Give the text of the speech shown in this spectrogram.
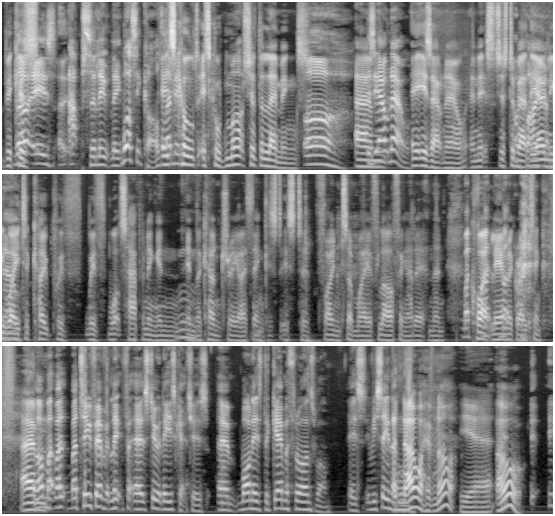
because That is absolutely. What's it called? it's Lemming- called it's called March of the Lemmings. Oh, is it Um, out now? It is out now, and it's just about the only way to cope with, with what's happening in, Mm. in the country. I think is is to find some way of laughing at it and then My- quietly my- my- emigrating. Um, oh, my, my, my two favourite uh, Stewart Lee sketches. Um, one is the Game of Thrones one. Is have you seen that? uh, one? no, I have not. Yeah. Oh, Uh,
